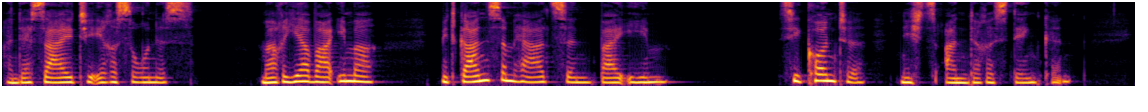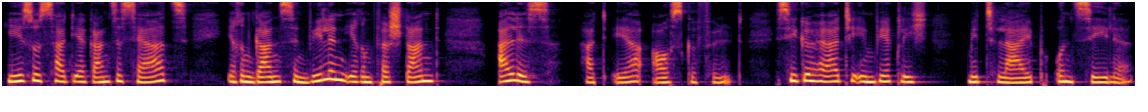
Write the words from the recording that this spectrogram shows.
an der Seite ihres Sohnes. Maria war immer mit ganzem Herzen bei ihm. Sie konnte nichts anderes denken. Jesus hat ihr ganzes Herz, ihren ganzen Willen, ihren Verstand, alles hat er ausgefüllt. Sie gehörte ihm wirklich mit Leib und Seele.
